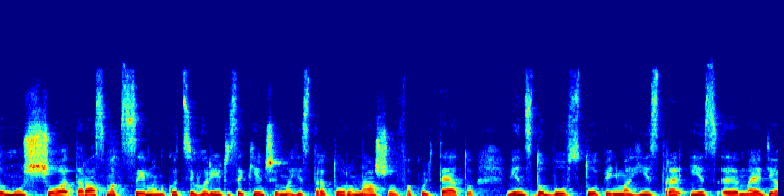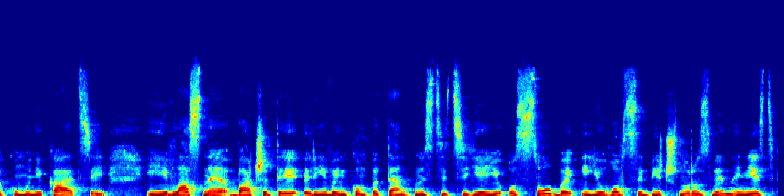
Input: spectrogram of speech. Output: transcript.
тому що Тарас Максименко цьогоріч закінчив магістратуру нашого факультету. Він здобув ступінь магістра із е, медіакомунікацій. І, власне, бачити рівень компетентності цієї особи і його всебічну розвиненість.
